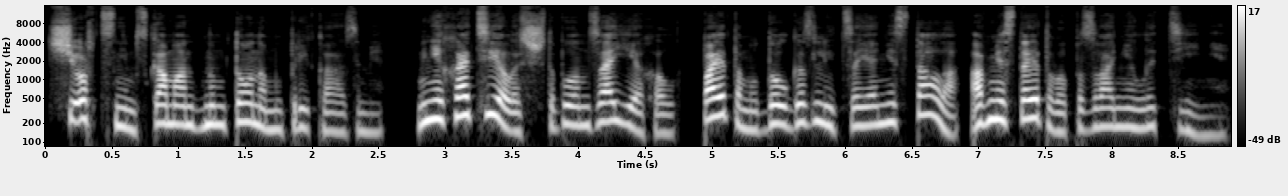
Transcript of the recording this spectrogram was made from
Черт с ним, с командным тоном и приказами. Мне хотелось, чтобы он заехал, поэтому долго злиться я не стала, а вместо этого позвонила Тине.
